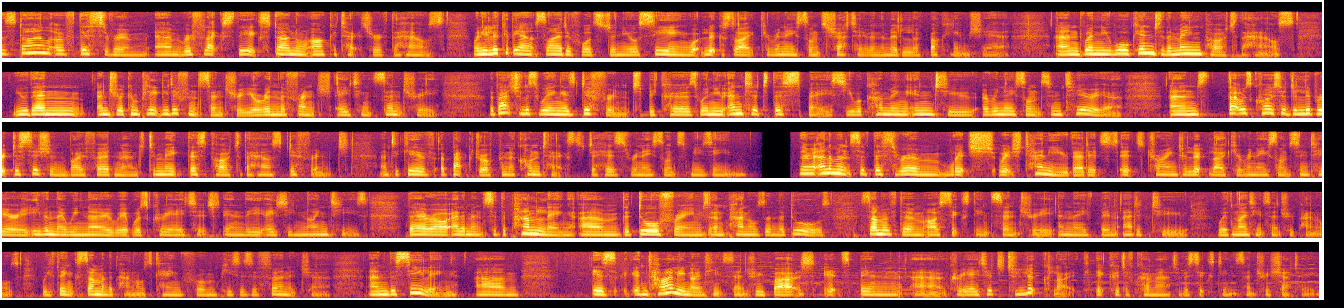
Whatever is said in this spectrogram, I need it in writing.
The style of this room um, reflects the external architecture of the house. When you look at the outside of Waddesdon, you're seeing what looks like a Renaissance chateau in the middle of Buckinghamshire. And when you walk into the main part of the house, you then enter a completely different century. You're in the French 18th century. The bachelor's wing is different because when you entered this space, you were coming into a Renaissance interior. And that was quite a deliberate decision by Ferdinand to make this part of the house different and to give a backdrop and a context to his Renaissance museum. There are elements of this room which, which tell you that it's, it's trying to look like a Renaissance interior, even though we know it was created in the 1890s. There are elements of the panelling, um, the door frames and panels in the doors. Some of them are 16th century and they've been added to with 19th century panels. We think some of the panels came from pieces of furniture. And the ceiling, um, is entirely 19th century, but it's been uh, created to look like it could have come out of a 16th century chateau.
